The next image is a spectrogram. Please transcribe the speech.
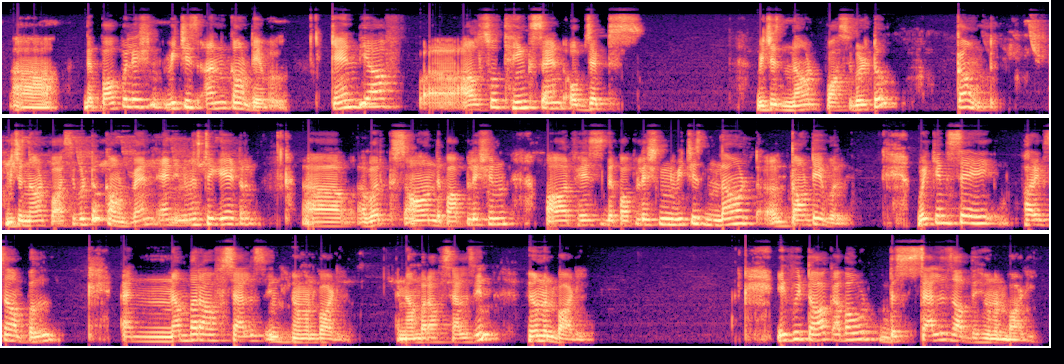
Uh, the population which is uncountable can be of uh, also things and objects which is not possible to count which is not possible to count when an investigator uh, works on the population or faces the population which is not uh, countable we can say for example a number of cells in human body a number of cells in human body if we talk about the cells of the human body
